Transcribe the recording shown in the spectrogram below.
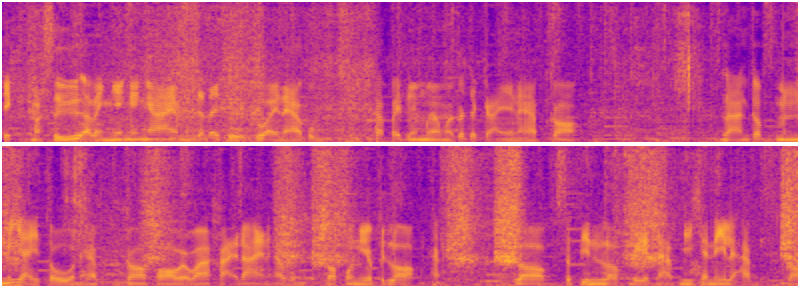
เด็กมาซื้ออะไรเงี้ยง่าย ๆ มันจะได้ถูกด้วยนะครับผมถ้าไปในเมืองมันก็จะไกลนะครับ ก็ ร้านก็มันไม่ใหญ่โตนะครับ ก็พอแบบว่าขายได้นะครับผมก็พวกนี้ก็เป็นลอกนะครับลอกสปินลอกเบสนะครับ มีแค่นี้แหละครับ ก็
